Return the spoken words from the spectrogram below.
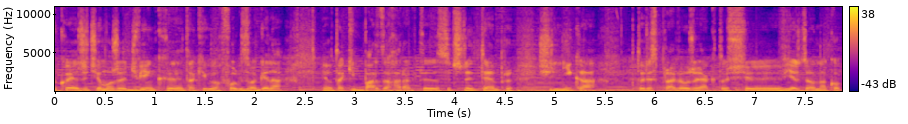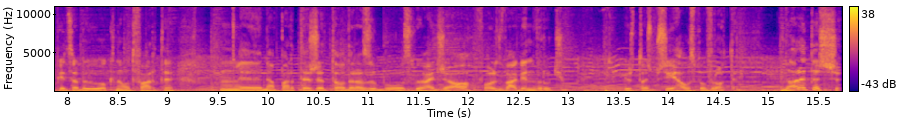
e, kojarzycie może dźwięk e, takiego Volkswagena, miał taki bardzo charakterystyczny tempr silnika, który sprawiał, że jak ktoś e, wjeżdżał na kopiec, a były okna otwarte na parterze, to od razu było słychać, że o, Volkswagen wrócił. Już ktoś przyjechał z powrotem. No ale też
